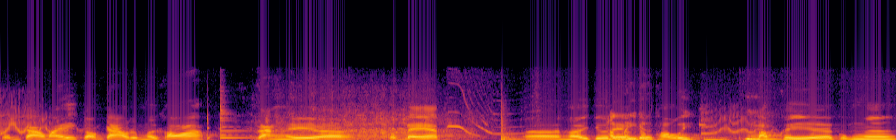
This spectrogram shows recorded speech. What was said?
Cũng cao mấy chọn cao thì cũng hơi khó. Răng thì ờ, cũng đẹp. Ờ, hơi chưa Thẩm mỹ chút được. thôi. Ừ. tóc thì ờ, cũng ờ,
